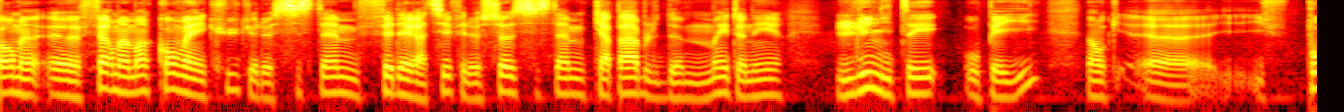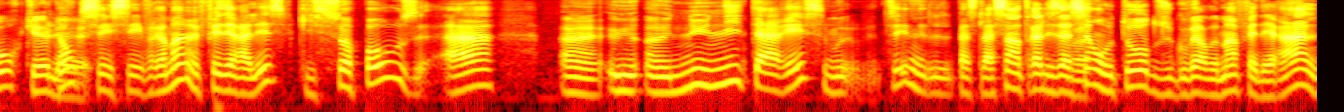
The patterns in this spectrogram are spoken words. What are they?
euh, fermement convaincue que le système fédératif est le seul système capable de maintenir l'unité au pays. Donc, pour que le... Donc, c'est vraiment un fédéralisme qui s'oppose à un, un- un unitarisme, parce que la centralisation autour du gouvernement fédéral,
